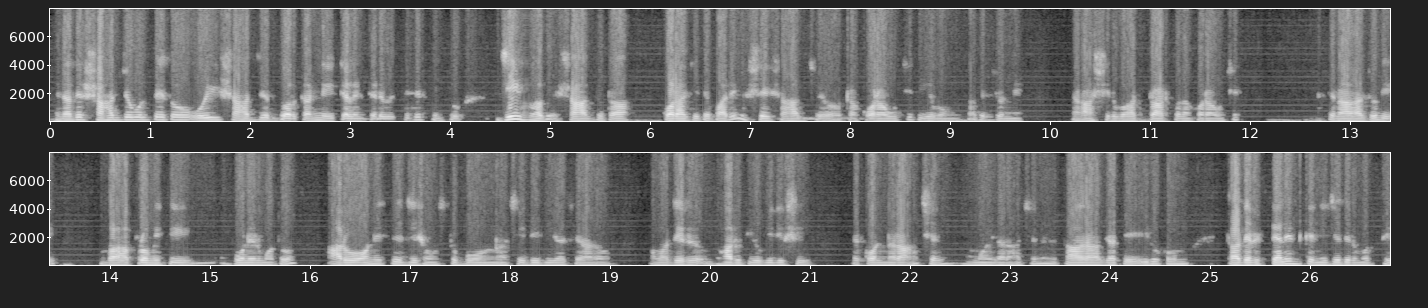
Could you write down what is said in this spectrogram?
এনাদের সাহায্য বলতে তো ওই সাহায্যের দরকার নেই ট্যালেন্টেড ব্যক্তিদের, কিন্তু যেইভাবে সাহায্যটা করা যেতে পারে, সেই সাহায্যটা করা উচিত এবং তাদের জন্য আশীর্বাদ প্রার্থনা করা উচিত। তেনারা যদি বা প্রমিতি বোনের মতো আরও অনেকে যে সমস্ত বোন আছে, দিদি আছে, আরও আমাদের ভারতীয় বিদেশি কন্যারা আছেন, মহিলারা আছেন, তারা যাতে এরকম তাদের ট্যালেন্টকে নিজেদের মধ্যে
